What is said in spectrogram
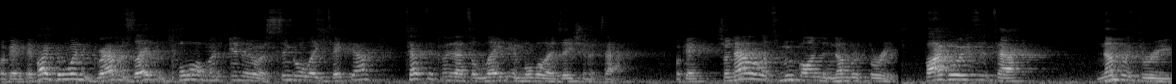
Okay? If I go in and grab his leg and pull him into a single leg takedown, technically that's a leg immobilization attack. Okay? So now let's move on to number three. Five ways to attack. Number three,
